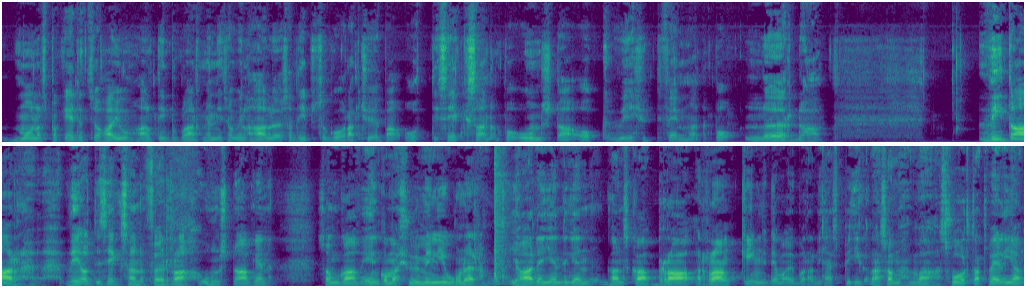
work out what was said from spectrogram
månadspaketet så har ju allting på klart, men ni som vill ha lösa tips så går att köpa 86an på onsdag och V75 på lördag. Vi tar V86 förra onsdagen som gav 1,7 miljoner. Jag hade egentligen ganska bra ranking. Det var ju bara de här spikarna som var svårt att välja.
